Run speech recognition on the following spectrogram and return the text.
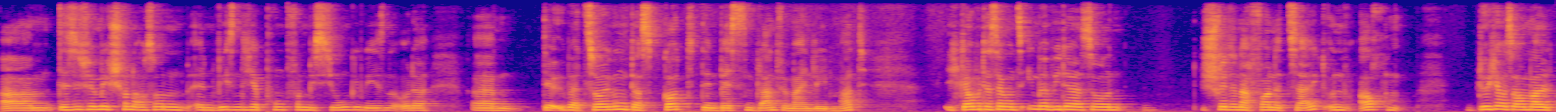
ähm, das ist für mich schon auch so ein, ein wesentlicher Punkt von Mission gewesen oder ähm, der Überzeugung, dass Gott den besten Plan für mein Leben hat. Ich glaube, dass er uns immer wieder so Schritte nach vorne zeigt und auch durchaus auch mal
